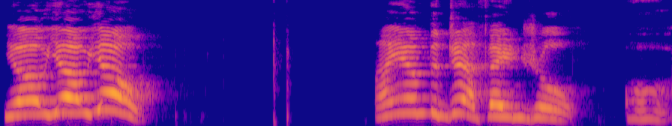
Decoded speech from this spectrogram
Yo, yo, yo! I am the Death Angel. Oh,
